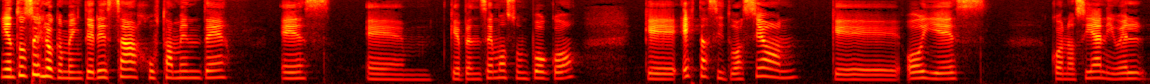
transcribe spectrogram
Y entonces lo que me interesa justamente es em, que pensemos un poco que esta situación que hoy es conocida a nivel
